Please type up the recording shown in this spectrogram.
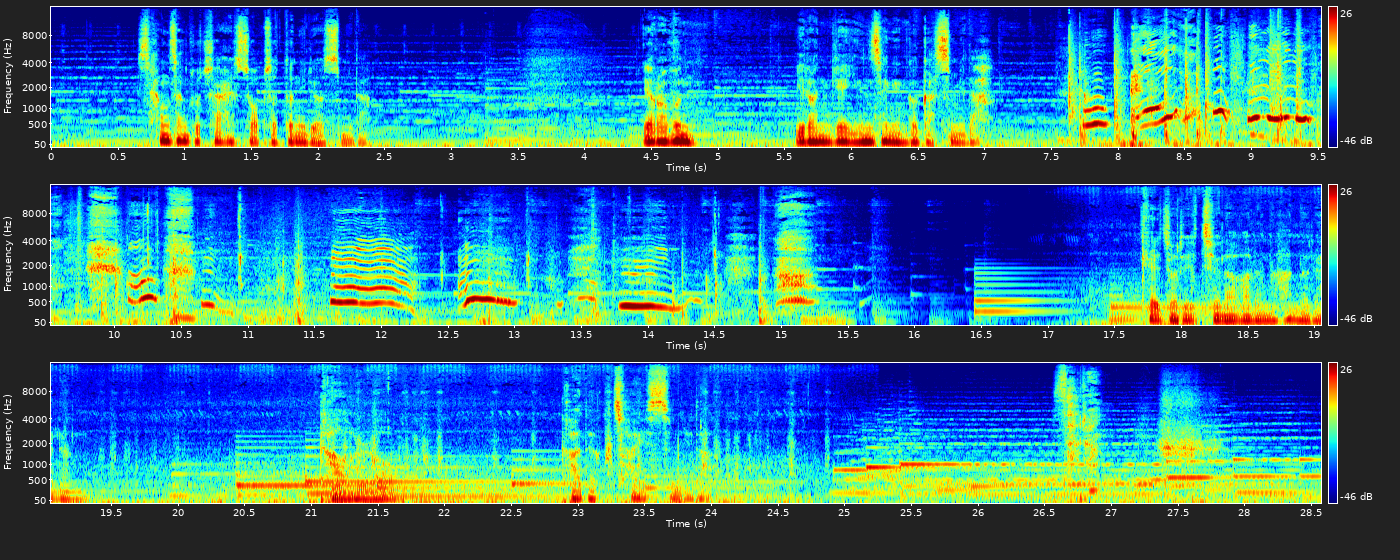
상상조차 할 수 없었던 일이었습니다. 여러분, 이런 게 인생인 것 같습니다. 계절이 지나가는 하늘에는 가을로 가득 차 있습니다.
